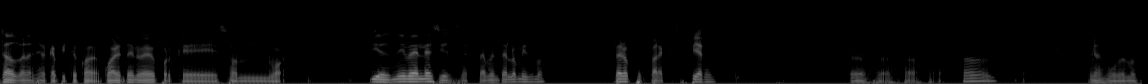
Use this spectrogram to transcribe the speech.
Todos van a ser el capítulo 49 porque son 10 niveles y es exactamente lo mismo. Pero pues para que supieran. Vamos a movernos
